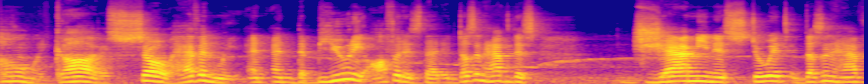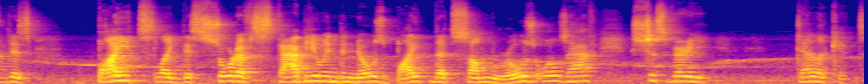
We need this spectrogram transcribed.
Oh my God, it's so heavenly. And and the beauty of it is that it doesn't have this jamminess to it. It doesn't have this bite, like this sort of stab you in the nose bite that some rose oils have. It's just very delicate,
